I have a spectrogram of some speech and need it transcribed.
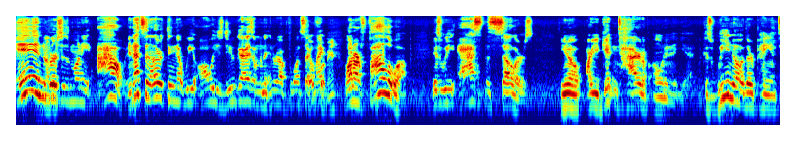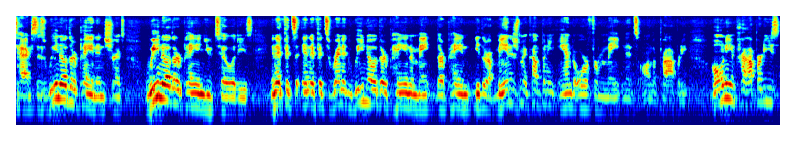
in another- versus money out, and that's another thing that we always do, guys. I'm going to interrupt for one second, Go for Mike. it, man. On our follow up, is we ask the sellers, you know, are you getting tired of owning it yet? Because we know they're paying taxes, we know they're paying insurance, we know they're paying utilities, and if it's and if it's rented, we know they're paying a ma- they're paying either a management company and or for maintenance on the property. Owning properties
